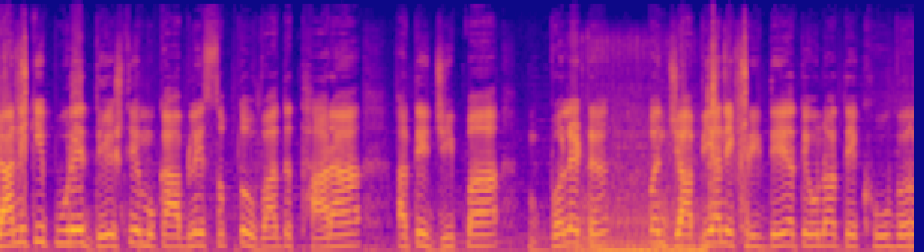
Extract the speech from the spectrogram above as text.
ਯਾਨੀ ਕਿ ਪੂਰੇ ਦੇਸ਼ ਦੇ ਮੁਕਾਬਲੇ ਸਭ ਤੋਂ ਵੱਧ ਥਾਰਾਂ ਅਤੇ ਜੀਪਾਂ, ਬੁਲਟ ਪੰਜਾਬੀਆਂ ਨੇ ਖਰੀਦੇ ਅਤੇ ਉਹਨਾਂ ਤੇ ਖੂਬ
